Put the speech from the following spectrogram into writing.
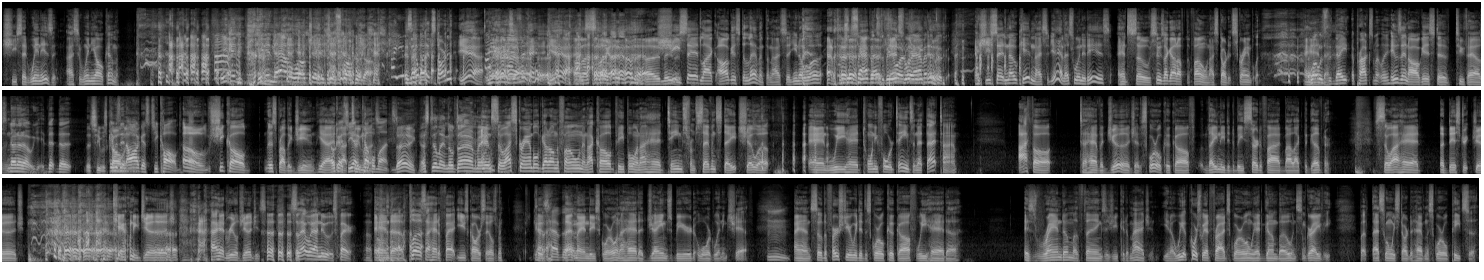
She said, When is it? I said, When y'all coming? he didn't. He didn't have a World Championship Squirrel Cook-Off. Is that when it started? Yeah. Andrew Zimmern came? yeah. Oh, that's silly. I didn't know that. Didn't she either. said like August 11th, and I said, "You know what?" It just happens to be That's when we're when we having do the cook. and she said, "No kidding." I said, "Yeah, that's when it is." And so as soon as I got off the phone, I started scrambling. And, What was uh, the date approximately? It was in August of 2000. No, no, no. The the that she was calling. it was in. August. She called. Oh, she called. It's probably June. Yeah, I had Okay, about so you had two a couple months. Dang, that still ain't no time, man. And so I scrambled, got on the phone, and I called people, and I had teams from seven states show up, and we had 24 teams. And at that time, I thought to have a judge at a squirrel cook-off, they needed to be certified by like the governor. So I had a district judge, county judge. I had real judges, so that way I knew it was fair. and uh, plus, I had a fat used car salesman because that. that. man knew squirrel, and I had a James Beard award-winning chef. Mm. And so the first year we did the squirrel cook-off, we had uh, as random of things as you could imagine. You know, we of course we had fried squirrel and we had gumbo and some gravy, but that's when we started having the squirrel pizza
